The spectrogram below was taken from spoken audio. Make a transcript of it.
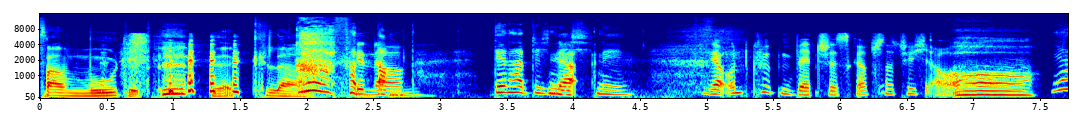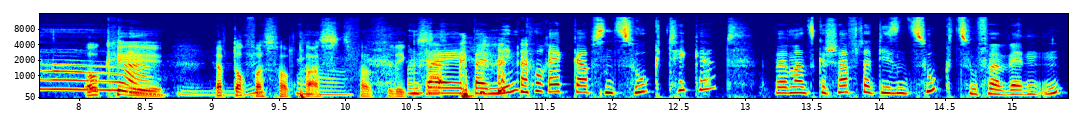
vermutet. Ja, klar. Genau. Den hatte ich nicht, Ja. nee. Ja, und Kükenbadges gab es natürlich auch. Oh, Ja. okay. Ich habe doch was verpasst, Genau. verflixt. Und bei, bei Minkorrekt gab es ein Zugticket, wenn man es geschafft hat, diesen Zug zu verwenden.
